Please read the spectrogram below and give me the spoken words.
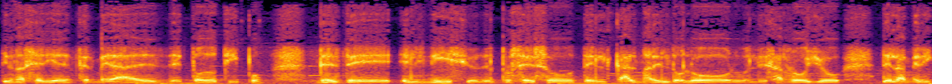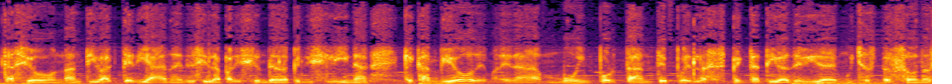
de una serie de enfermedades de todo tipo, desde el inicio del proceso del calmar el dolor o el desarrollo de la medicación antibacteriana, es decir, la aparición de la penicilina, que cambió de manera muy importante pues las expectativas de vida de muchas personas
